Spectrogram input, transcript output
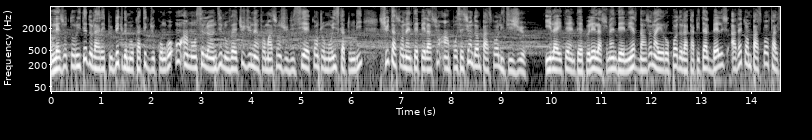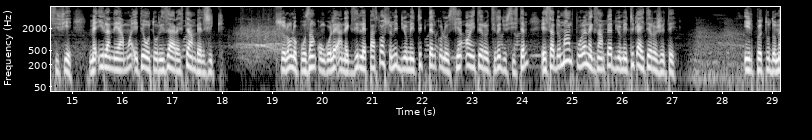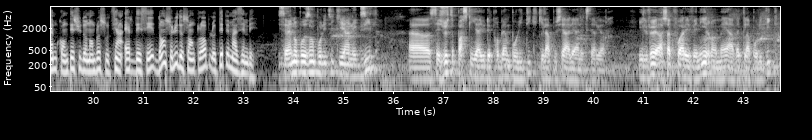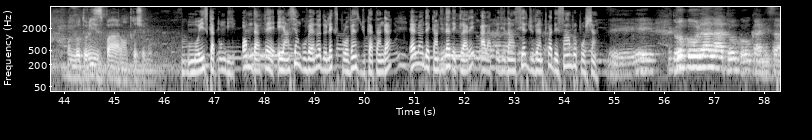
Les autorités de la République démocratique du Congo ont annoncé lundi l'ouverture d'une information judiciaire contre Moïse Katumbi suite à son interpellation en possession d'un passeport litigieux. Il a été interpellé la semaine dernière dans un aéroport de la capitale belge avec un passeport falsifié, mais il a néanmoins été autorisé à rester en Belgique. Selon l'opposant congolais en exil, les passeports semi-biométriques tels que le sien ont été retirés du système et sa demande pour un exemplaire biométrique a été rejetée. Il peut tout de même compter sur de nombreux soutiens en RDC, dont celui de son club, le TP Mazembe. C'est un opposant politique qui est en exil. Euh, c'est juste parce qu'il y a eu des problèmes politiques qu'il a poussé à aller à l'extérieur. Il veut à chaque fois revenir, mais avec la politique, on ne l'autorise pas à rentrer chez nous. Moïse Katumbi, homme d'affaires et ancien gouverneur de l'ex-province du Katanga, est l'un des candidats déclarés à la présidentielle du 23 décembre prochain. tokolala tokokanisa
